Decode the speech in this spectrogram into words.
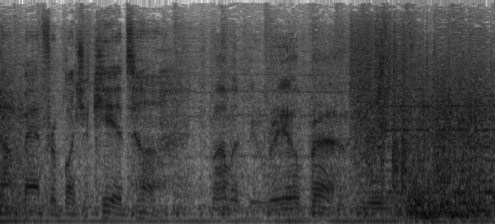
Not bad for a bunch of kids, huh? Mama'd be real proud.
